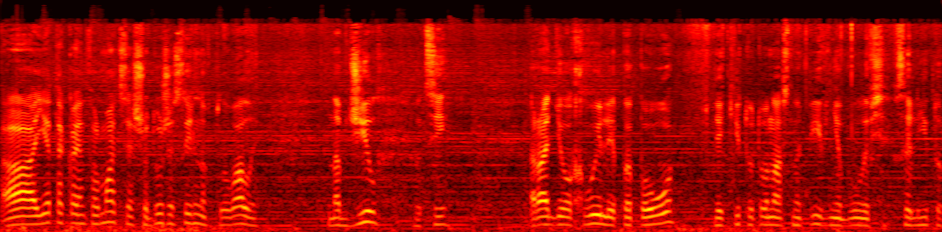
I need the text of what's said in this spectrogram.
А є така інформація, що дуже сильно впливали на бджіл оці радіохвилі ППО, які тут у нас на півдні були все літо.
